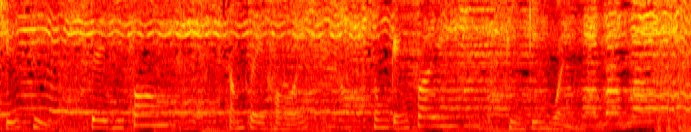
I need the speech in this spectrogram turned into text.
主持：谢义芳、沈四海、宋景辉、钱建荣。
